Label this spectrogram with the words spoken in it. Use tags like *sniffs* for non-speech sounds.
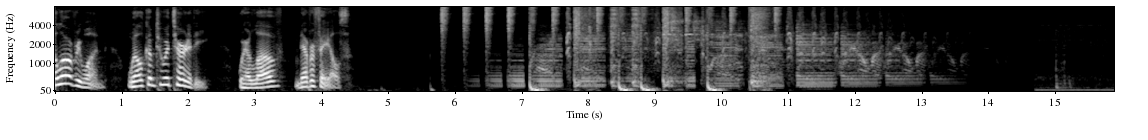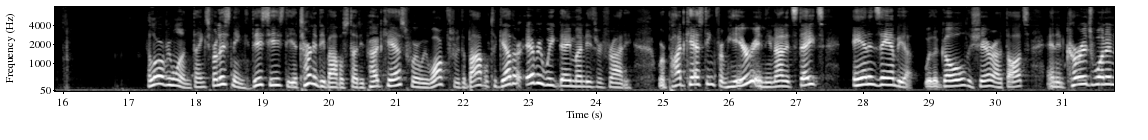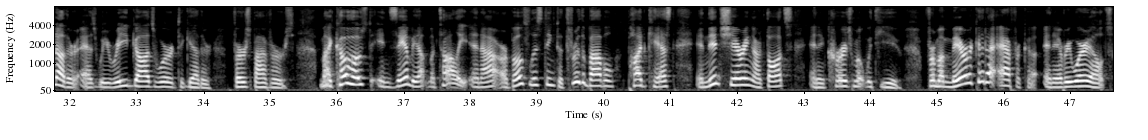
Hello, everyone. Welcome to Eternity, where love never fails. Hello, everyone. Thanks for listening. This is the Eternity Bible Study Podcast, where we walk through the Bible together every weekday, Monday through Friday. We're podcasting from here in the United States and in Zambia with a goal to share our thoughts and encourage one another as we read God's Word together, verse by verse. My co host in Zambia, Matali, and I are both listening to Through the Bible podcast and then sharing our thoughts and encouragement with you. From America to Africa and everywhere else,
